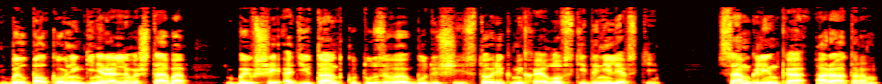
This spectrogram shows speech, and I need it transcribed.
был полковник генерального штаба, бывший адъютант Кутузова, будущий историк Михайловский-Данилевский. Сам Глинка – оратором,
